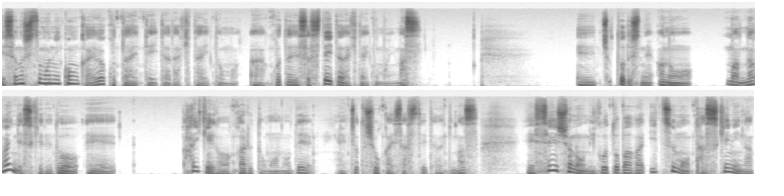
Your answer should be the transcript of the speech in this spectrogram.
えその質問に今回は答えていただきたいと思あ答えさせていただきたいと思います。えー、ちょっとですね、あの、まあ、長いんですけれど、えー、背景がわかると思うので、えちょっと紹介させていただきます。え聖書の御言葉がいつも助けになっ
